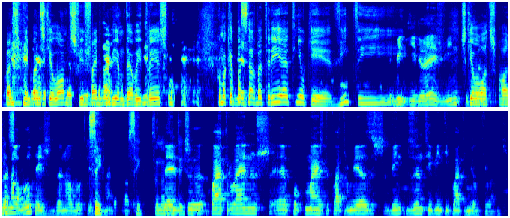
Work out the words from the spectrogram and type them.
Quantos, quantos quilómetros fui feito no BMW 3? Com uma capacidade de bateria tinha o quê? 20 e... 22, 20 kWh. 19 úteis. 19 úteis sim, é? sim, 19 úteis. 4 anos, eh, pouco mais de 4 meses, 20, 224 mil quilómetros.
